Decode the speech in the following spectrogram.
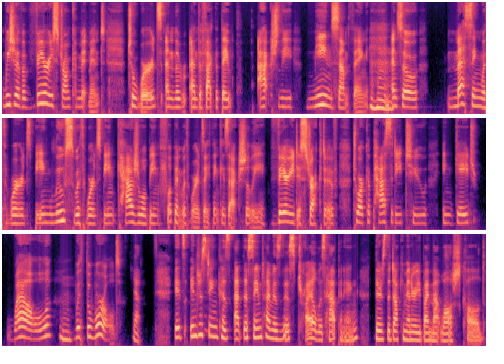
We should have a very strong commitment to words and the and the fact that they actually mean something. Mm-hmm. And so messing with words, being loose with words, being casual, being flippant with words, I think is actually very destructive to our capacity to engage well mm. with the world. It's interesting because at the same time as this trial was happening, there's the documentary by Matt Walsh called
